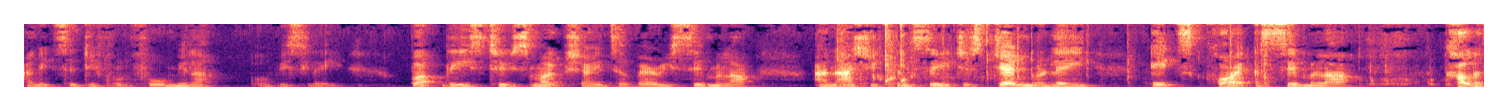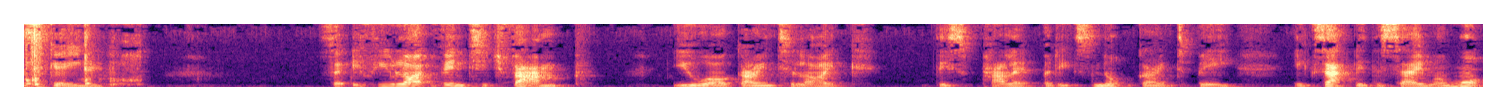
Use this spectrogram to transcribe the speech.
and it's a different formula, obviously. But these two smoke shades are very similar. And as you can see, just generally, it's quite a similar colour scheme. So if you like Vintage Vamp, you are going to like this palette, but it's not going to be exactly the same. And what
